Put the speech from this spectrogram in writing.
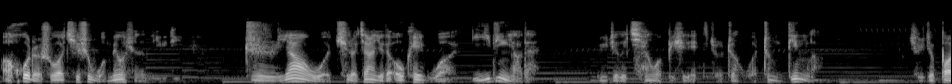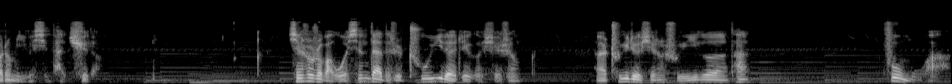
啊，或者说其实我没有选择的余地，只要我去了，家长觉得 OK，我一定要带，因为这个钱我必须得挣挣，我挣定了，其实就抱这么一个心态去的。先说说吧，我现在的是初一的这个学生啊，初一这个学生属于一个他父母啊，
